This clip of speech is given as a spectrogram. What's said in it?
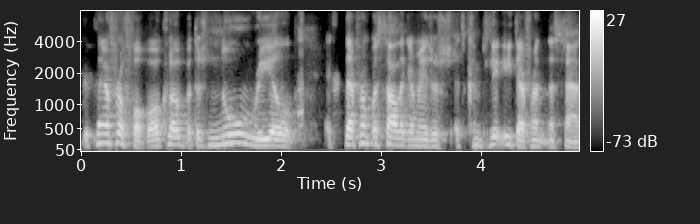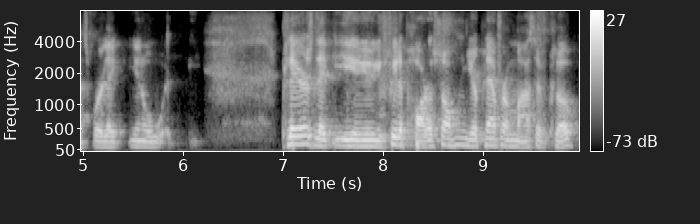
you're playing for a football club, but there's no real. It's different with Saligan Rangers. It's completely different in the sense where, like, you know, players like you, you feel a part of something. You're playing for a massive club.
